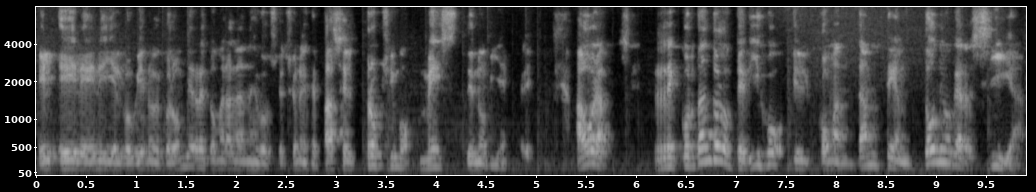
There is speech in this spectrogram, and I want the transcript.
El ELN y el gobierno de Colombia retomarán las negociaciones de paz el próximo mes de noviembre. Ahora, recordando lo que dijo el comandante Antonio García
